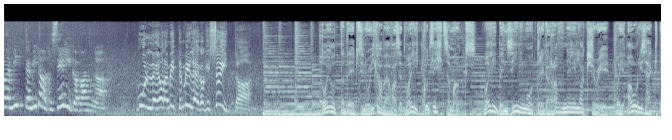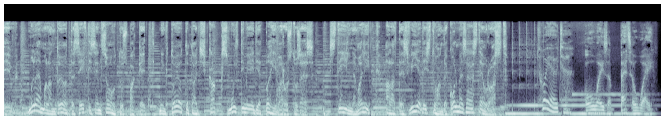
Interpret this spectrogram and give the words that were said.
pole mitte midagi selga panna. mul ei ole mitte millegagi sõita Toyota teeb sinu igapäevased valikud lihtsamaks. vali bensiinimootoriga RAV4 Luxury või Auris Active. mõlemal on Toyota Safety Sense ohutuspakett ning Toyota Touch kaks multimeediat põhivarustuses. stiilne valik alates viieteist tuhande kolmesajast eurost. Toyota. Always a better way.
